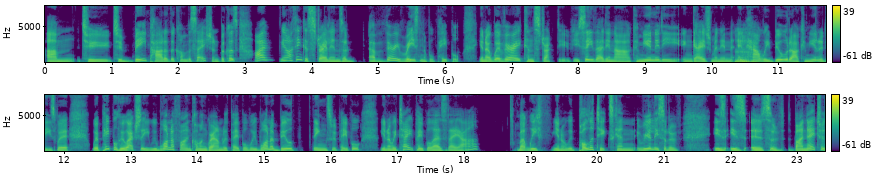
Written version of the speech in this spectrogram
um, to to be part of the conversation because I you know I think Australians are are very reasonable people. You know, we're very constructive. You see that in our community engagement, in, mm. in how we build our communities. We're, we're people who actually, we want to find common ground with people. We want to build things with people. You know, we take people as they are but we you know with politics can really sort of is, is is sort of by nature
